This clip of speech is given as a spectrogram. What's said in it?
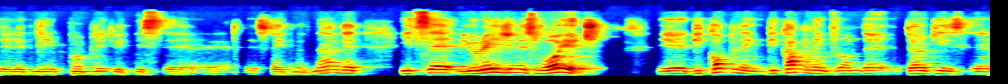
let me complete with this uh, uh, statement now, that it's a Eurasianist voyage, uh, decoupling, decoupling from the Turkey's uh,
